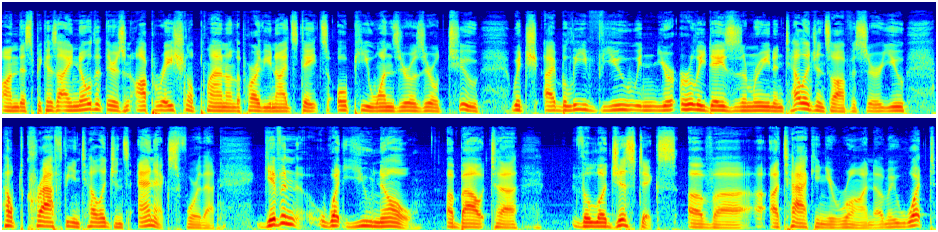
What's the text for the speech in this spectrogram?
on this because I know that there's an operational plan on the part of the United States, OP 1002, which I believe you, in your early days as a Marine intelligence officer, you helped craft the intelligence annex for that. Given what you know about uh, the logistics of uh, attacking Iran. I mean, what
